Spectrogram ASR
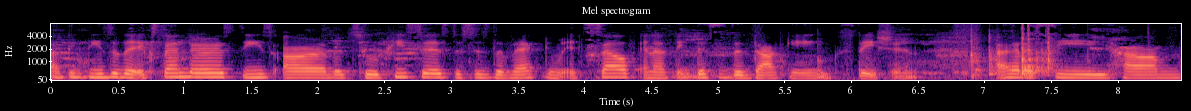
I think these are the extenders. These are the two pieces. This is the vacuum itself. And I think this is the docking station. I gotta see how I'm,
